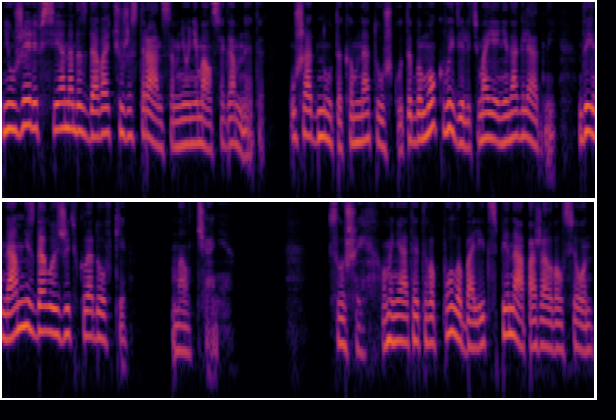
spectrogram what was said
Неужели все надо сдавать чужестранцам?» — не унимался Гамнета. «Уж одну-то комнатушку ты бы мог выделить моей ненаглядной. Да и нам не сдалось жить в кладовке». Молчание. «Слушай, у меня от этого пола болит спина», — пожаловался он.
